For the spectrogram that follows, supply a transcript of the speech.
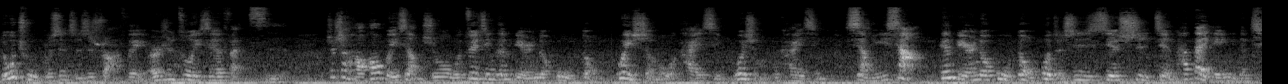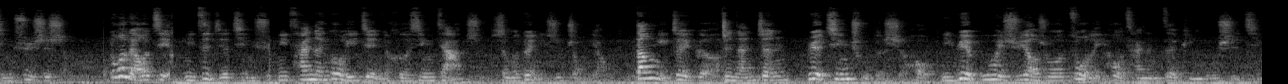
独处不是只是耍废，而是做一些反思。就是好好回想，说我最近跟别人的互动，为什么我开心，为什么不开心？想一下跟别人的互动或者是一些事件，它带给你的情绪是什么？多了解你自己的情绪，你才能够理解你的核心价值，什么对你是重要的。当你这个指南针越清楚的时候，你越不会需要说做了以后才能再评估事情。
